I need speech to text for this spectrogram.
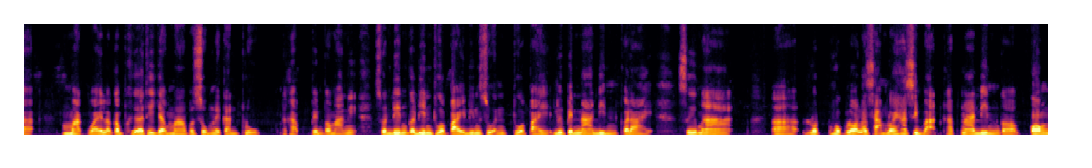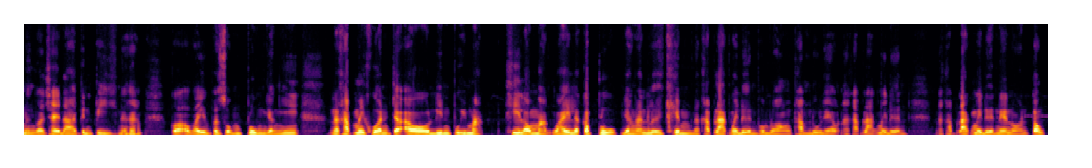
หมักไว้แล้วก็เพื่อที่จะมาผสมในการปลูกนะครับ เป็นประมาณนี้ส่วนดินก็ดินทั่วไปดินสวนทั่วไป หรือเป็นหน้าดินก็ได้ ซื้อมา รถหกล้อละ 350 บาทครับ หน้าดินก็กองหนึ่งก็ใช้ได้เป็นปีนะครับ ก็เอาไว้ผสมปรุงอย่างนี้นะครับ ไม่ควรจะเอาดินปุ๋ยหมักที่เราหมักไว้แล้วก็ปลูกอย่างนั้นเลยเค็มนะครับรากไม่เดินผมลองทำดูแล้วนะครับรากไม่เดินนะครับรากไม่เดินแน่นอนต้อง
